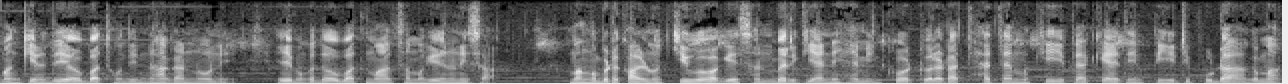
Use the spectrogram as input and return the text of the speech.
මං කියන දේ ඔබත් හොඳින් අහගන්න ඕනේ. ඒ මොකද ඔබත් මාත් සමග එන නිසා. මං ඔබට කලනුත් කිව්ව වගේ සන්බරි කියන්නේ හැමින් කෝට් වලටත් හැතැම්ම කීපයක් ඇතින් පිහිටි පුඩාගමක්.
